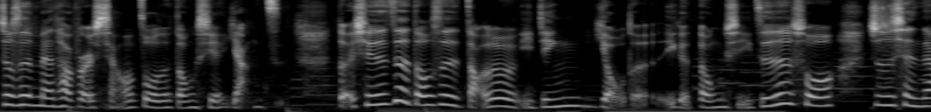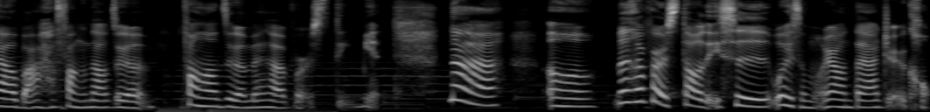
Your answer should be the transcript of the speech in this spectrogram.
就是 Metaverse 想要做的东西的样子，对，其实这都是早就已经有的一个东西，只是说就是现在要把它放到这个放到这个 Metaverse 里面。那呃，Metaverse 到底是为什么让大家觉得恐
